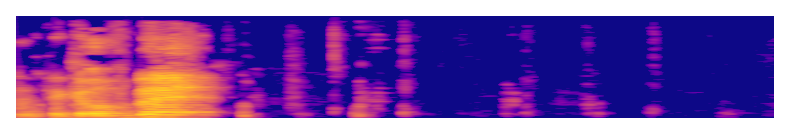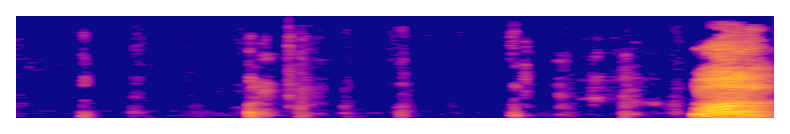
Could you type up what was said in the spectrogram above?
and pick it up a bit. One,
